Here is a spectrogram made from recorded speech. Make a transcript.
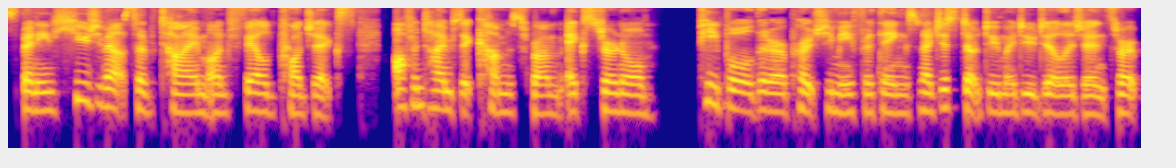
spending huge amounts of time on failed projects. Oftentimes it comes from external people that are approaching me for things, and I just don't do my due diligence or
